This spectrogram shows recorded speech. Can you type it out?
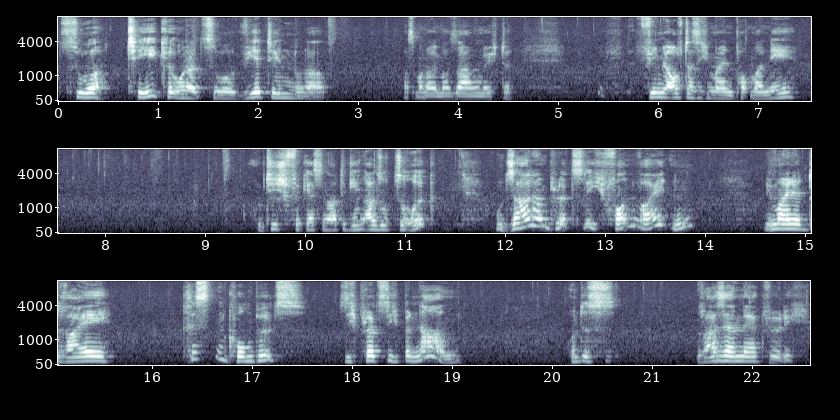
zur Theke oder zur Wirtin oder was man auch immer sagen möchte, fiel mir auf, dass ich mein Portemonnaie am Tisch vergessen hatte, ging also zurück und sah dann plötzlich von Weitem, wie meine drei Christenkumpels sich plötzlich benahmen. Und es war sehr merkwürdig.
